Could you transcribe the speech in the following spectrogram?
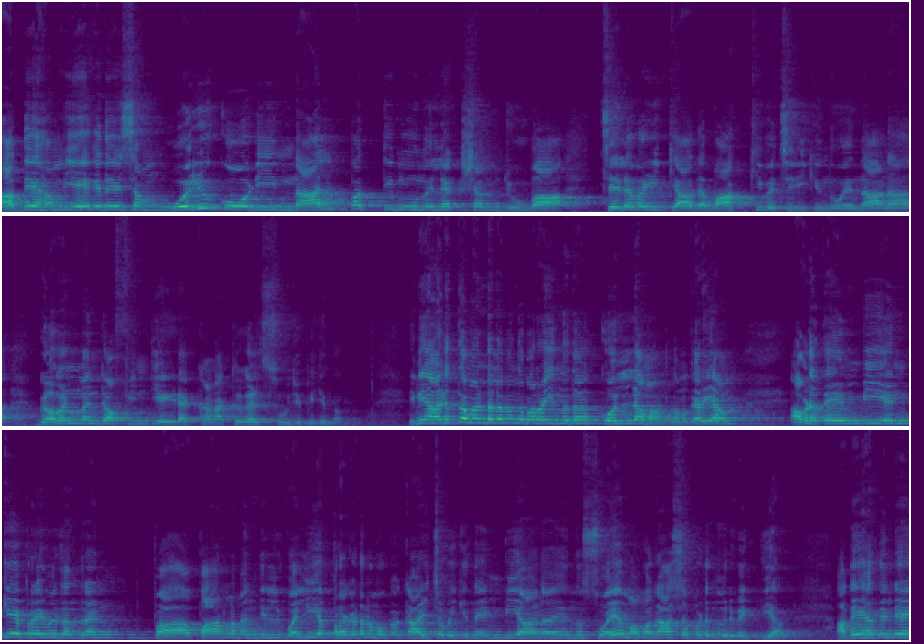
അദ്ദേഹം ഏകദേശം ഒരു കോടി നാൽപ്പത്തി മൂന്ന് ലക്ഷം രൂപ ചെലവഴിക്കാതെ ബാക്കി വച്ചിരിക്കുന്നു എന്നാണ് ഗവൺമെന്റ് ഓഫ് ഇന്ത്യയുടെ കണക്കുകൾ സൂചിപ്പിക്കുന്നത്. ഇനി അടുത്ത മണ്ഡലം എന്ന് പറയുന്നത് കൊല്ലമാണ്. നമുക്കറിയാം അവിടുത്തെ M P N K Premachandran പാർലമെന്റിൽ വലിയ പ്രകടനമൊക്കെ കാഴ്ചവെക്കുന്ന എം പി ആണ് എന്ന് സ്വയം അവകാശപ്പെടുന്ന ഒരു വ്യക്തിയാണ്. അദ്ദേഹത്തിന്റെ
